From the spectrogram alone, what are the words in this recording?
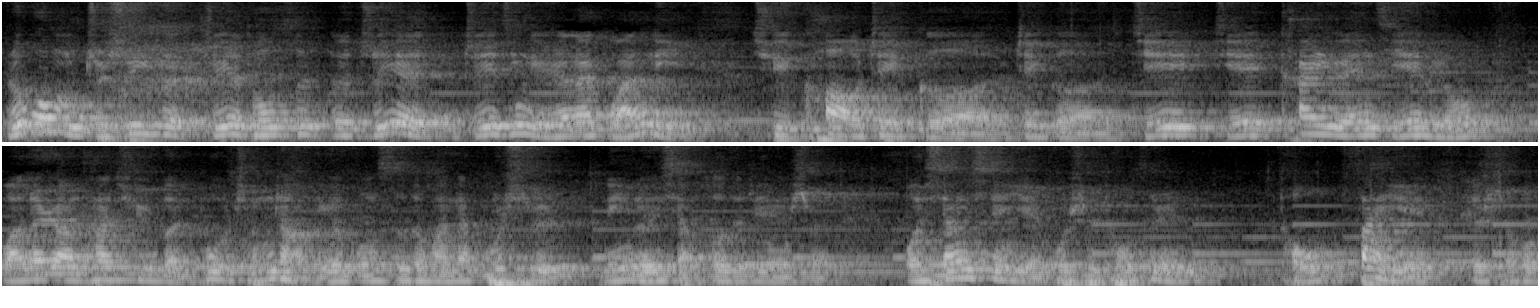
如果我们只是一个职业投资呃职业职业经理人来管理，去靠这个这个节节开源节流，完了让他去稳步成长的一个公司的话，那不是林一伦想做的这件事儿。我相信也不是投资人投范爷的时候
